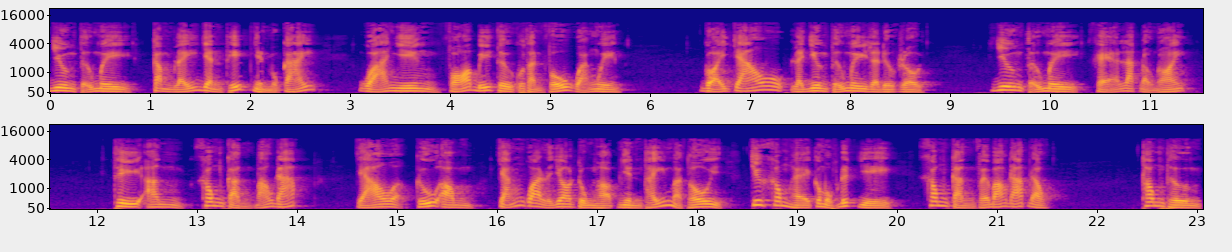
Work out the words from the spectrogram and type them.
Dương Tử Mi cầm lấy danh thiếp nhìn một cái, quả nhiên phó bí thư của thành phố Quảng Nguyên. Gọi cháu là Dương Tử Mi là được rồi. Dương Tử Mi khẽ lắc đầu nói, thi ân không cần báo đáp. Cháu cứu ông chẳng qua là do trùng hợp nhìn thấy mà thôi, chứ không hề có mục đích gì, không cần phải báo đáp đâu. Thông thường,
